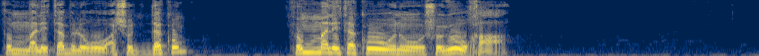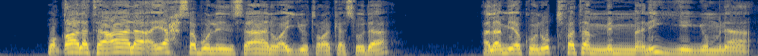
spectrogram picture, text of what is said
ثم لتبلغوا أشدكم ثم لتكونوا شيوخا. وقال تعالى أيحسب الإنسان أن يترك سدى؟ ألم يكن نطفة من مني يمنى؟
